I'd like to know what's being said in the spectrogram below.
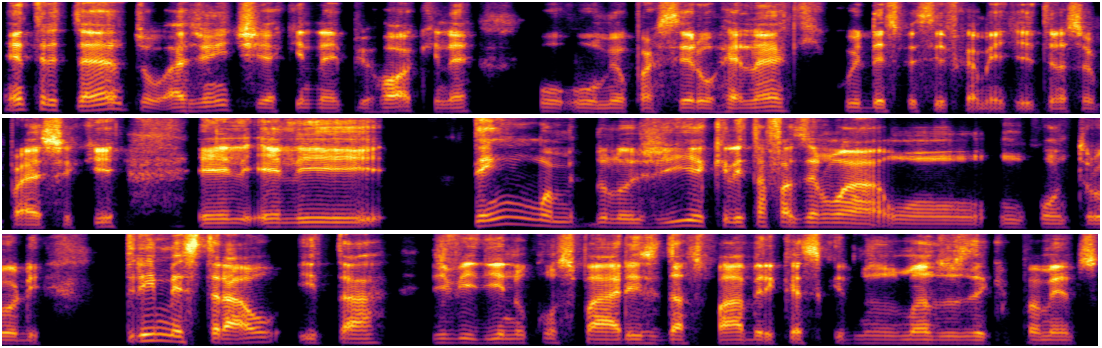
Entretanto, a gente aqui na EpiRock, né, o, o meu parceiro Renan, que cuida especificamente de transfer price aqui, ele, ele tem uma metodologia que ele está fazendo uma, um, um, controle trimestral e está dividindo com os pares das fábricas que nos mandam os equipamentos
